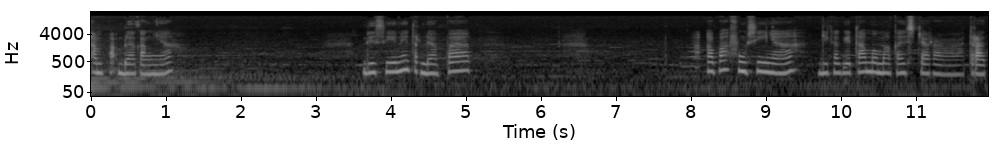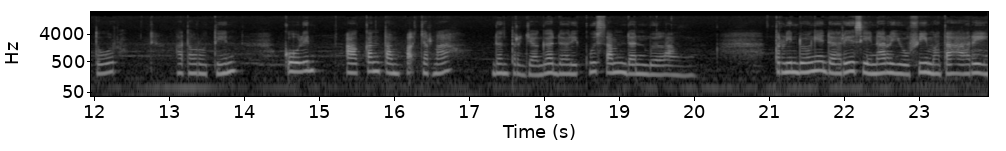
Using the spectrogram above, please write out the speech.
tampak belakangnya. Di sini terdapat apa fungsinya jika kita memakai secara teratur atau rutin, kulit akan tampak cerah dan terjaga dari kusam dan belang. Terlindungi dari sinar UV matahari.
